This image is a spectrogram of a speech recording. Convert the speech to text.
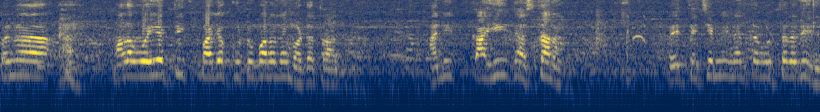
पण मला वैयक्तिक माझ्या कुटुंबाला नाही मोठा त्रास आणि काही नसताना त्याचे मी नंतर उत्तरं देईल.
